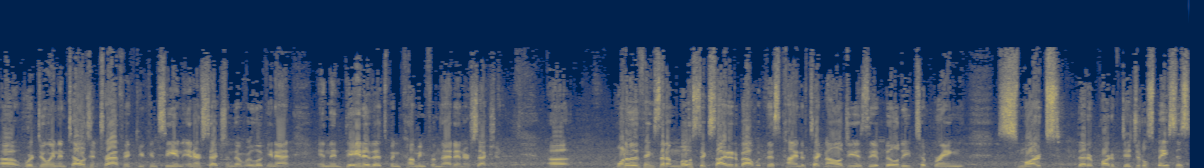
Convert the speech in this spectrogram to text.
uh, we're doing intelligent traffic. You can see an intersection that we're looking at, and then data that's been coming from that intersection. Uh, one of the things that I'm most excited about with this kind of technology is the ability to bring smarts that are part of digital spaces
